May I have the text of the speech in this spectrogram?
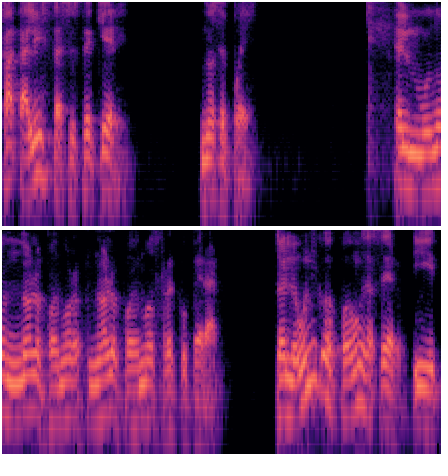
fatalista, si usted quiere. No se puede. El mundo no lo podemos, no lo podemos recuperar. Entonces, lo único que podemos hacer, y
